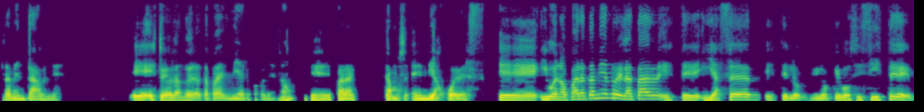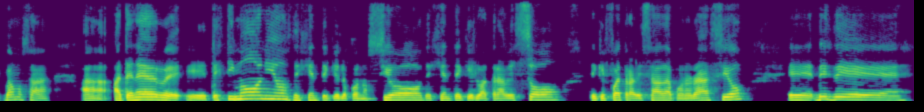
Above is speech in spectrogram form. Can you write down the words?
lamentable. Eh, estoy hablando de la etapa del miércoles, ¿no? Eh, estamos en día jueves. Eh, y bueno, para también relatar este, y hacer este, lo, que vos hiciste, vamos a, tener testimonios de gente que lo conoció, de gente que lo atravesó, de que fue atravesada por Horacio, desde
